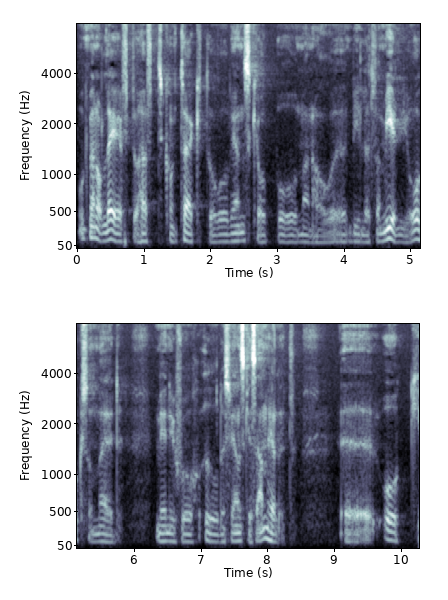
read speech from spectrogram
Och man har levt och haft kontakter och vänskap och man har eh, bildat familjer också med människor ur det svenska samhället. Eh, och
